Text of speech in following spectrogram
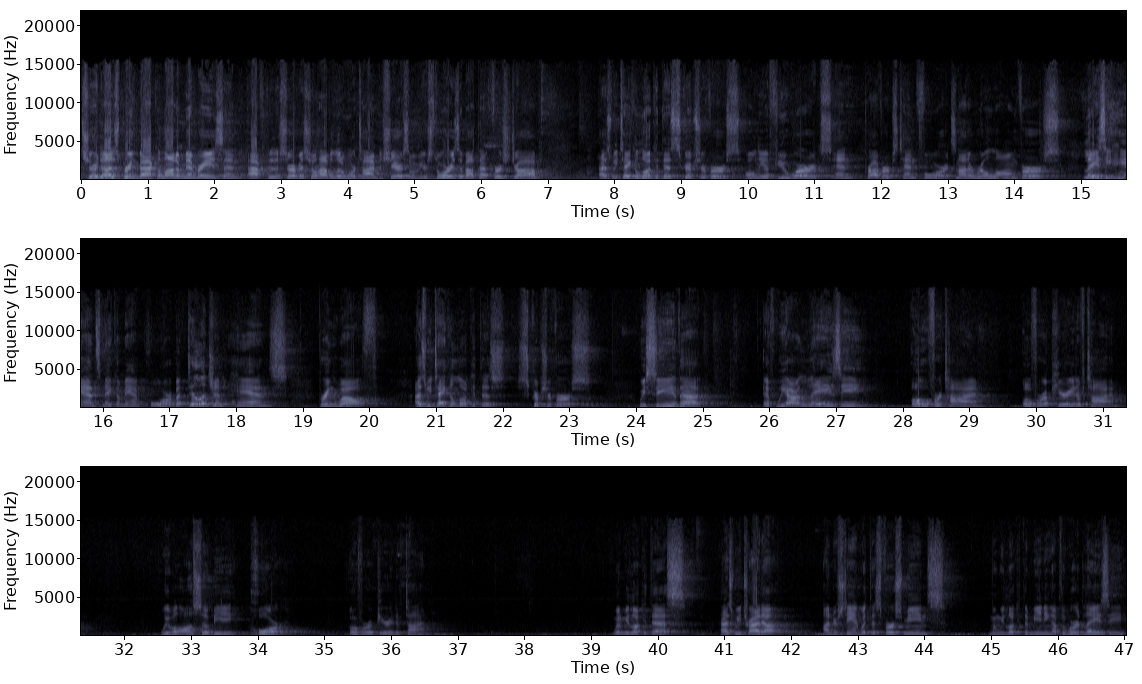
Sure does bring back a lot of memories. And after the service, you'll have a little more time to share some of your stories about that first job. As we take a look at this scripture verse, only a few words in Proverbs 10:4. It's not a real long verse. Lazy hands make a man poor, but diligent hands bring wealth. As we take a look at this scripture verse, we see that if we are lazy over time, over a period of time, we will also be poor over a period of time. When we look at this, as we try to understand what this verse means, when we look at the meaning of the word lazy,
